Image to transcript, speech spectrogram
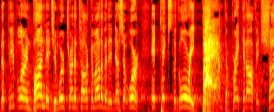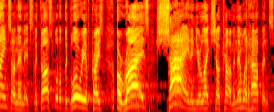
The people are in bondage and we're trying to talk them out of it. It doesn't work. It takes the glory, bam, to break it off. It shines on them. It's the gospel of the glory of Christ. Arise, shine, and your light shall come. And then what happens?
